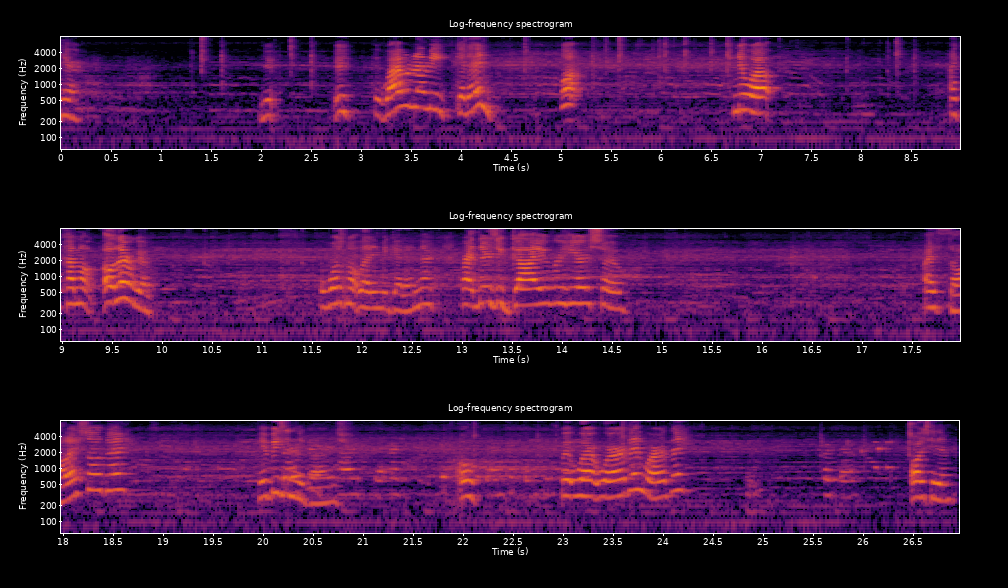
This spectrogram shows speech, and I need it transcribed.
Here. Eh, eh, Why would not let me get in? What? You know what? I cannot. Oh, there we go. It was not letting me get in there. Right, there's a guy over here, so. I thought I saw a guy. Maybe he's in the garage. Oh, wait, where, where are they? Where are they? Oh, I see them.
